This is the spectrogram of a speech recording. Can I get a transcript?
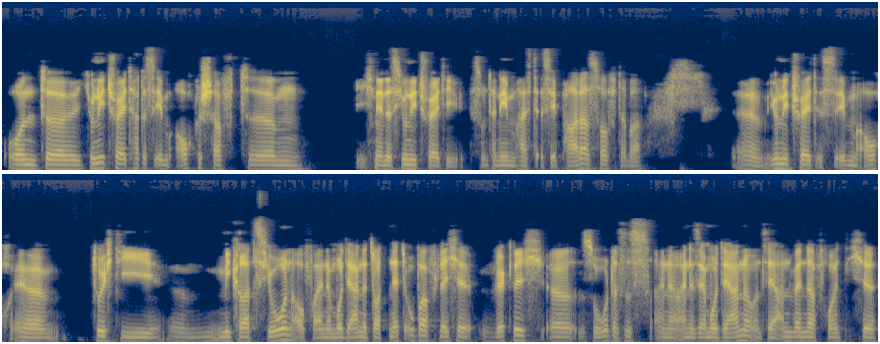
Und äh, Unitrade hat es eben auch geschafft, ähm, ich nenne es Unitrade, das Unternehmen heißt SE Padasoft, aber äh, Unitrade ist eben auch äh, durch die äh, Migration auf eine moderne .NET-Oberfläche wirklich äh, so, dass es eine, eine sehr moderne und sehr anwenderfreundliche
